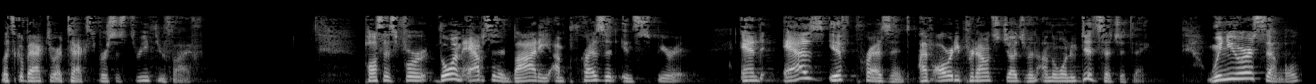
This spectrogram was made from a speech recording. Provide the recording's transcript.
Let's go back to our text, verses three through five. Paul says, for though I'm absent in body, I'm present in spirit. And as if present, I've already pronounced judgment on the one who did such a thing. When you are assembled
